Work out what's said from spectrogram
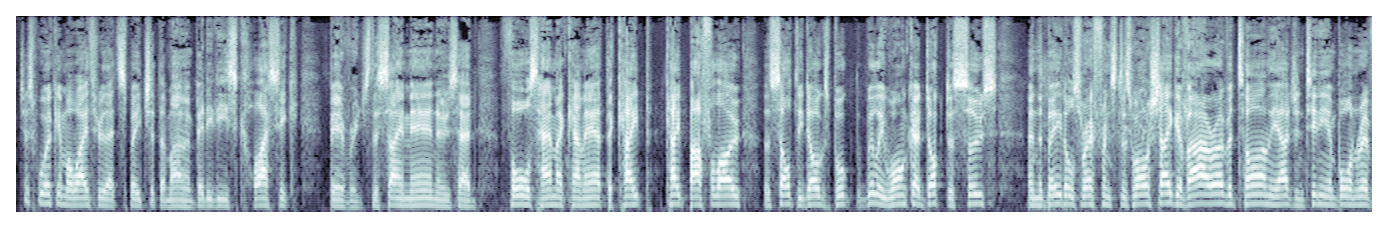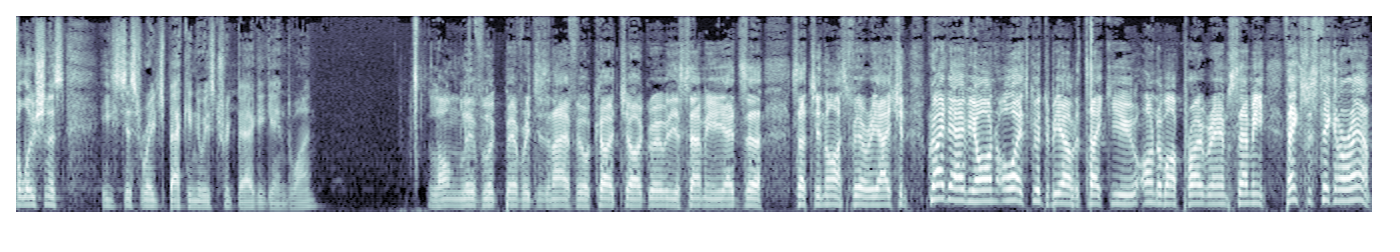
just working my way through that speech at the moment, but it is classic Beveridge, the same man who's had Thor's Hammer come out, the Cape Cape Buffalo, the Salty Dogs book, Willy Wonka, Dr. Seuss, and the Beatles referenced as well. Che Guevara over time, the Argentinian-born revolutionist. He's just reached back into his trick bag again, Dwayne. Long live Luke Beveridge as an AFL coach. I agree with you, Sammy. He adds uh, such a nice variation. Great to have you on. Always good to be able to take you onto my program, Sammy. Thanks for sticking around.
